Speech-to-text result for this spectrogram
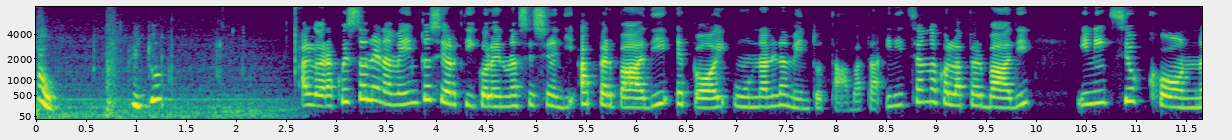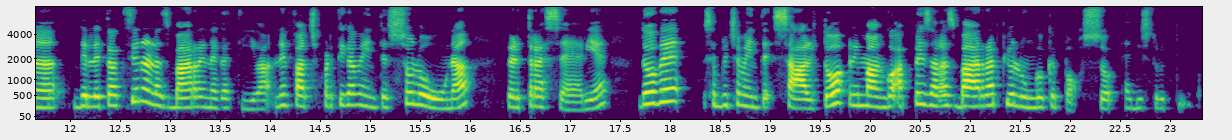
oh e tu? Allora, questo allenamento si articola in una sessione di upper body e poi un allenamento Tabata. Iniziando con l'upper body, Inizio con delle trazioni alla sbarra in negativa, ne faccio praticamente solo una per tre serie dove semplicemente salto, rimango appesa alla sbarra più a lungo che posso, è distruttivo.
